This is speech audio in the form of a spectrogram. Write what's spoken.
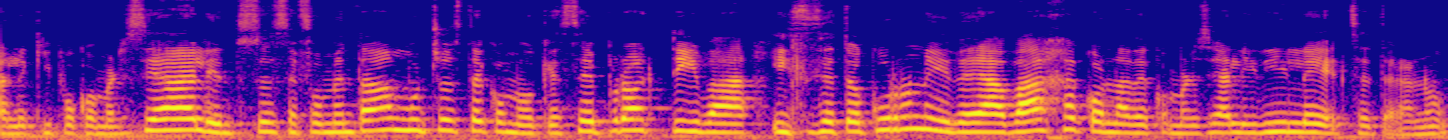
al equipo comercial y entonces se fomentaba mucho este como que sé proactiva y si se te ocurre una idea, baja con la de comercial y dile, etcétera, ¿no?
